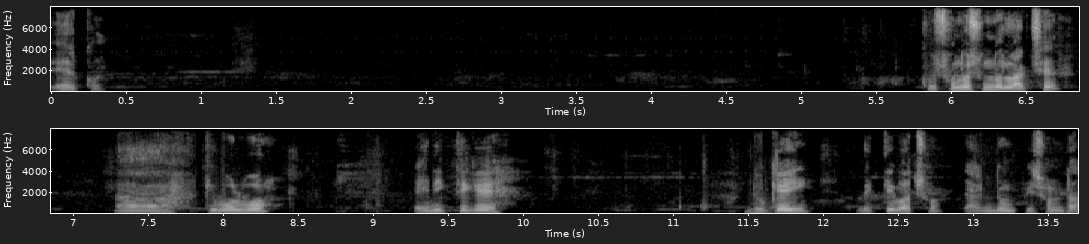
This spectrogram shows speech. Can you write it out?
এরকম। খুব সুন্দর সুন্দর লাগছে। কি বলব? এই দিক থেকে ঢুকেই দেখতেই পাচ্ছ, একদম পিছনটা।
